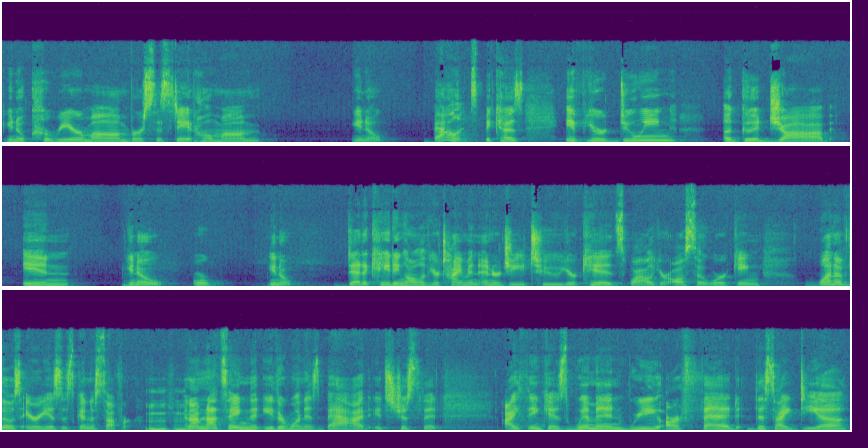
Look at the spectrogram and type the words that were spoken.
you know career mom versus stay at home mom you know balance. Because if you're doing a good job in you know or you know dedicating all of your time and energy to your kids while you're also working one of those areas is going to suffer mm-hmm. and i'm not saying that either one is bad. It's just that i think as women we are fed this idea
